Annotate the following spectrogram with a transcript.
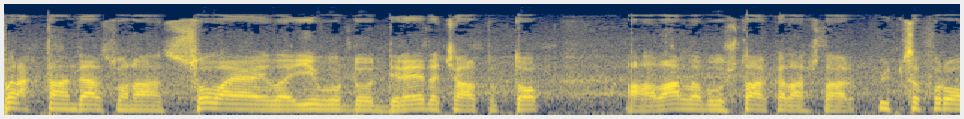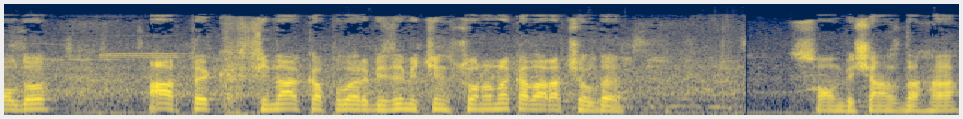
Bıraktı Anderson'a. Sol ayağıyla iyi vurdu. Direğe de çarpıp top ağlarla buluştu arkadaşlar. 3-0 oldu. Artık final kapıları bizim için sonuna kadar açıldı. Son bir şans daha.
